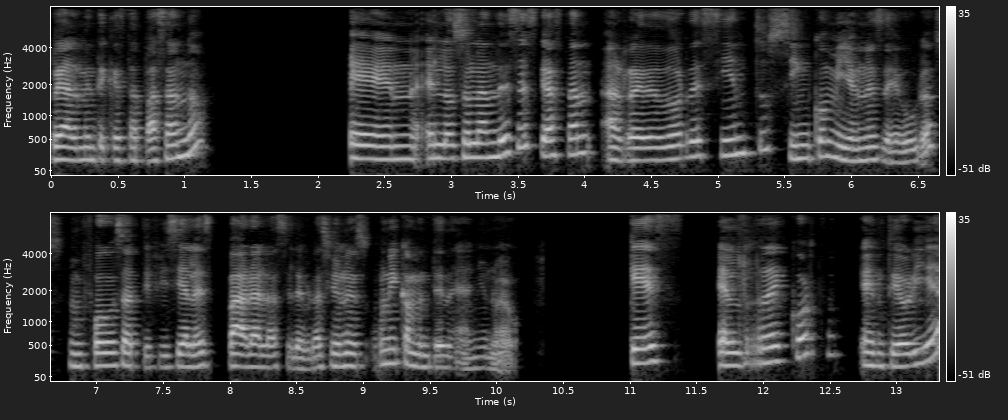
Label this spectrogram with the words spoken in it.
realmente qué está pasando. En, en, los holandeses gastan alrededor de 105 millones de euros en fuegos artificiales para las celebraciones únicamente de Año Nuevo, que es el récord, en teoría,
